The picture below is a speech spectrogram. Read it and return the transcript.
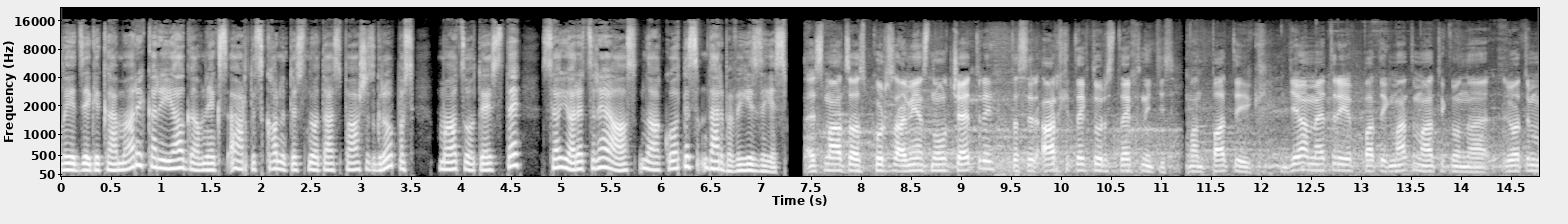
Līdzīgi kā Marika, arī Jālgavnieks Ārtis Konetes no tās pašas grupas, mācoties te, sev jau redz reāls nākotnes darba vīzijas. Es mācos kursā 104, tas ir arhitektūras tehniķis. Man patīk geometrija, patīk matemātika un ļoti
